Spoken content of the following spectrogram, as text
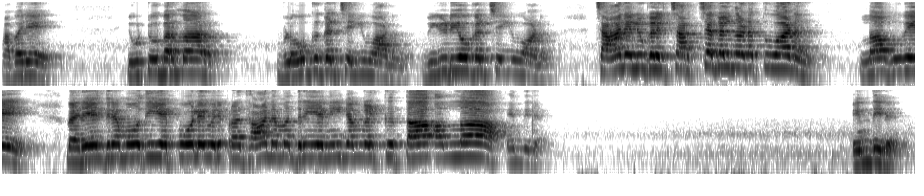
അവരെ യൂട്യൂബർമാർ വ്ലോഗുകൾ ചെയ്യുവാണ് വീഡിയോകൾ ചെയ്യുവാണ് ചാനലുകളിൽ ചർച്ചകൾ നടത്തുവാണ്. അള്ളാഹുവേ നരേന്ദ്രമോദിയെ പോലെ ഒരു പ്രധാനമന്ത്രിയെ നീ ഞങ്ങൾക്ക് താ അല്ലാ എന്തിന്? എന്തിന്?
